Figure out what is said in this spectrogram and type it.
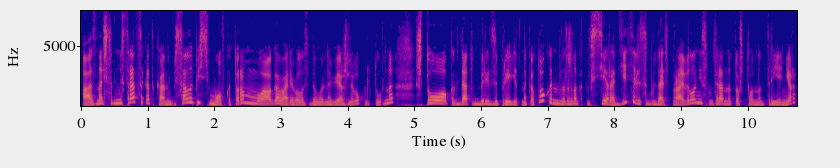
А, значит, администрация катка написала письмо, в котором оговаривалось довольно вежливо, культурно, что когда Тутберидзе приедет на каток, она должна, как и все родители, соблюдать правила, несмотря на то, что она тренер,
